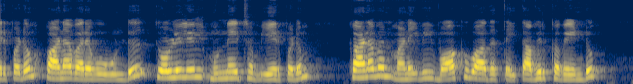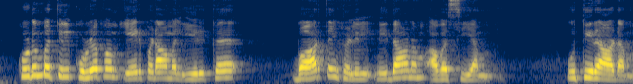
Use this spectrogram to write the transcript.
ஏற்படும். பணவரவு உண்டு. தொழிலில் முன்னேற்றம் ஏற்படும். கணவன் மனைவி வாக்குவாதத்தை தவிர்க்க வேண்டும். குடும்பத்தில் குழப்பம் ஏற்படாமல் இருக்க வார்த்தைகளில் நிதானம் அவசியம். உத்திராடம்.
